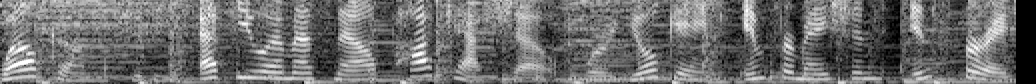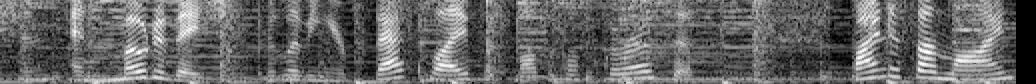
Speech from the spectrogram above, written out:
Welcome to the FUMS Now podcast show, where you'll gain information, inspiration, and motivation for living your best life with multiple sclerosis. Find us online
